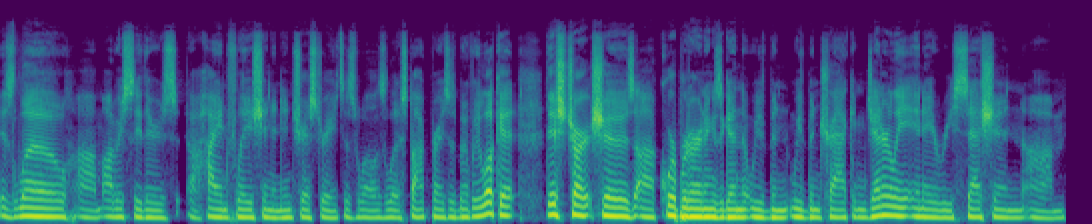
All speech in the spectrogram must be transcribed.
is low. Um, obviously, there's uh, high inflation and interest rates as well as low stock prices. But if we look at this chart, shows uh, corporate earnings again that we've been we've been tracking. Generally, in a recession, um,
